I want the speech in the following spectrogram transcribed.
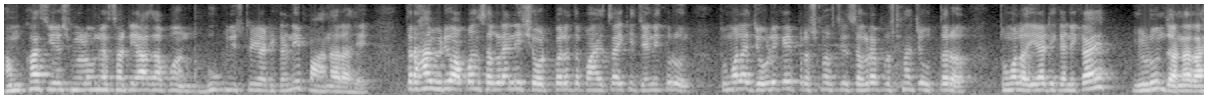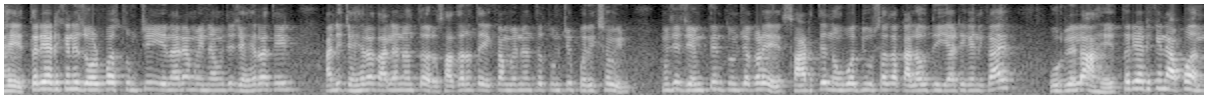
हमखास यश मिळवण्यासाठी आज आपण बुक लिस्ट या ठिकाणी पाहणार आहे. तर हा व्हिडिओ आपण सगळ्यांनी शेवटपर्यंत पाहायचा आहे की जेणेकरून तुम्हाला जेवढे काही प्रश्न असतील सगळ्या प्रश्नांची उत्तरं तुम्हाला या ठिकाणी काय मिळून जाणार आहे. तर या ठिकाणी जवळपास तुमची येणाऱ्या महिन्यामध्ये जाहिरात येईल आणि जाहिरात आल्यानंतर साधारणतः एका महिन्यानंतर तुमची परीक्षा होईल. म्हणजे जेमतेम तुमच्याकडे साठ ते नव्वद दिवसाचा कालावधी या ठिकाणी काय उरलेला आहे. तर या ठिकाणी आपण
